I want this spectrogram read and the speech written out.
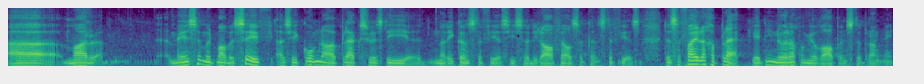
Uh maar mense moet maar besef as jy kom na 'n plek soos die na die kunstefees hier so die Laagveld kunstefees. Dis 'n veilige plek. Jy het nie nodig om jou wapens te bring nie.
